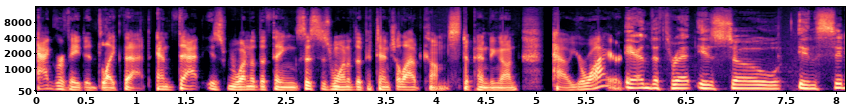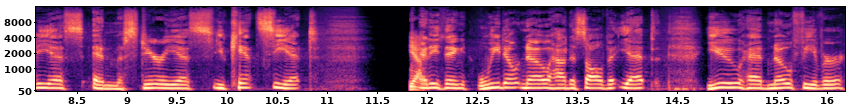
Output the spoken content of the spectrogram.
aggravated like that. And that is one of the things, this is one of the potential outcomes, depending on how you're wired. And the threat is so insidious and mysterious. You can't see it. Yeah. Anything. We don't know how to solve it yet. You had no fever.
